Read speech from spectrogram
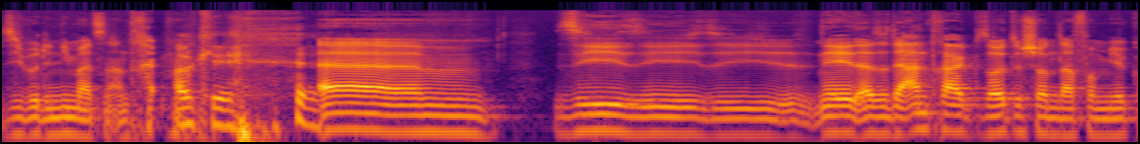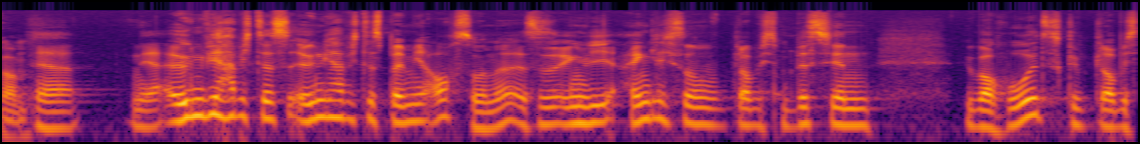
sie würde niemals einen Antrag machen. Okay. ähm, Sie, sie, sie. Nee, also der Antrag sollte schon da von mir kommen. Ja. Ja, irgendwie habe ich das, irgendwie habe ich das bei mir auch so, ne? Es ist irgendwie eigentlich so, glaube ich, ein bisschen überholt. Es gibt, glaube ich,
